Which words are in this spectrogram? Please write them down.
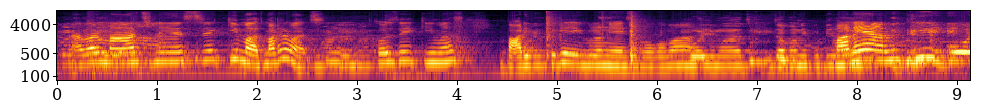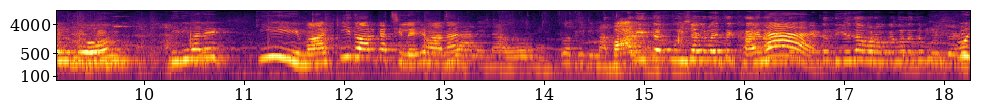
বাড়ি আবার মাছ নিয়ে এসছে। কি মাছ? মাঠের মাছ? খোঁজ দেখি কি মাছ? বাড়ি থেকে এইগুলো নিয়ে এসে ভগবান। কই মাছ জাপানি পুঁটি মানে আমি কি বলব? দিদিমাদের কি মা কি দরকার ছিল এসে মানা জানে না ও তোর দিদিমা বাড়িতে পুঁইশাক রয়েছে খায় না হ্যাঁ। দিয়ে যাব আর ওকে বলে যে পুঁইশাক। পুঁই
